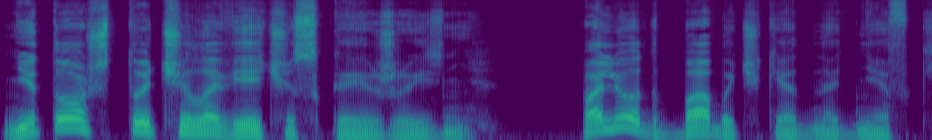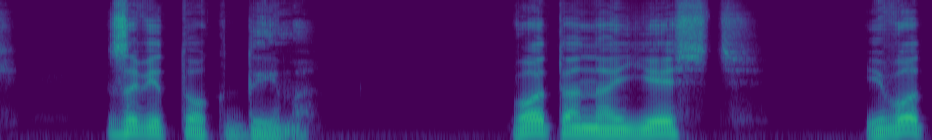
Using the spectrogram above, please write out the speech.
Не то, что человеческая жизнь. Полет бабочки-однодневки, завиток дыма. Вот она есть, и вот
